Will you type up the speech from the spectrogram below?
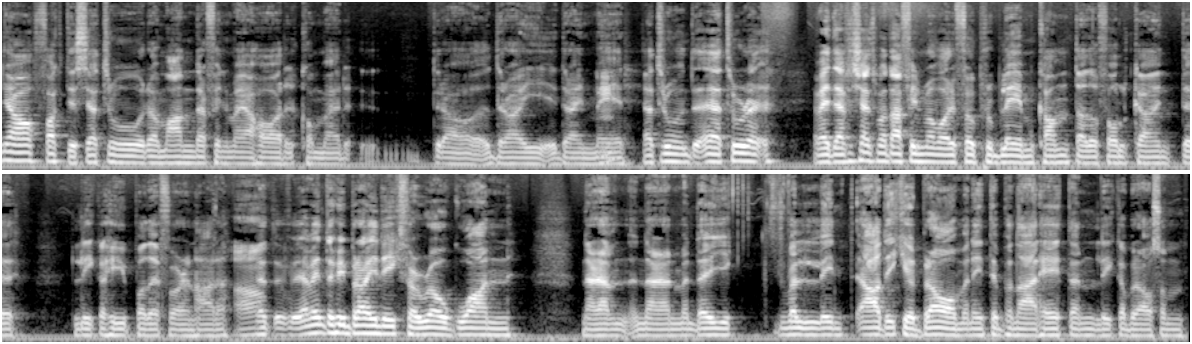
Ja, faktiskt. Jag tror de andra filmer jag har kommer dra, dra, i, dra in mer. Jag tror inte... Jag tror det... Jag vet det känns som att den här filmen har varit för problemkantad och folk har inte lika hypade för den här. Ja. Jag, jag vet inte hur bra det gick för Rogue One. När den, när den, men det gick väl inte... Ja, det gick ju bra men inte på närheten lika bra som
